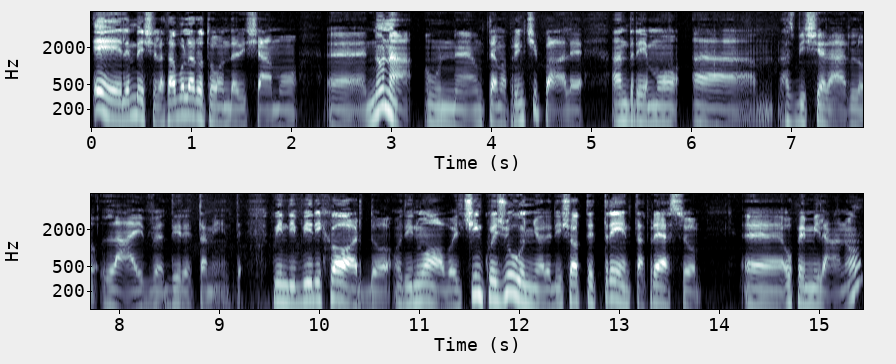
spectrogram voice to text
E invece la tavola rotonda diciamo eh, non ha un, un, tema principale andremo a, a sviscerarlo live direttamente quindi vi ricordo di nuovo il 5 giugno alle 18.30 presso eh, Open Milano,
